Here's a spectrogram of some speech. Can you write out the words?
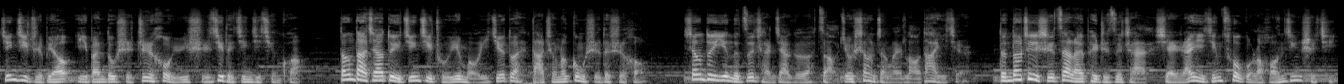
经济指标一般都是滞后于实际的经济情况。当大家对经济处于某一阶段达成了共识的时候，相对应的资产价格早就上涨了老大一截儿。等到这时再来配置资产，显然已经错过了黄金时期。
